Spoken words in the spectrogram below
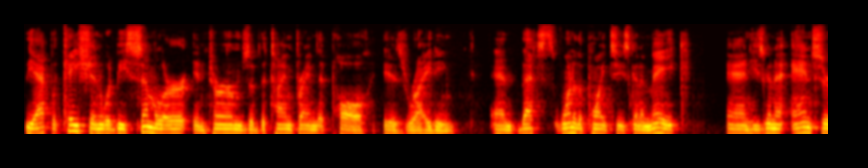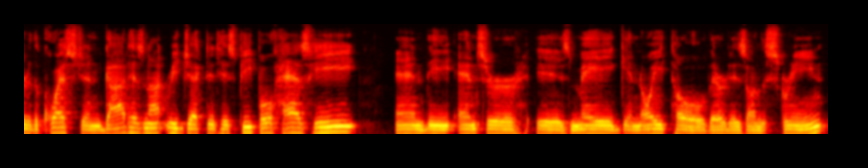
the application would be similar in terms of the time frame that Paul is writing. And that's one of the points he's going to make. And he's going to answer the question God has not rejected his people, has he? And the answer is me genoito. There it is on the screen.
